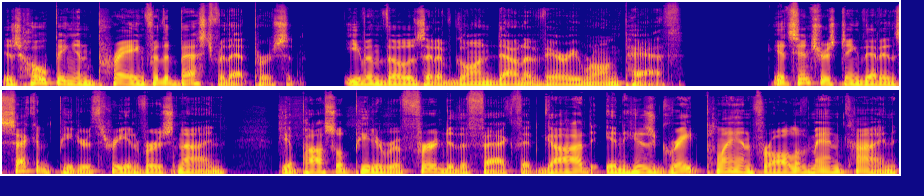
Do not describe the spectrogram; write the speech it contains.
is hoping and praying for the best for that person, even those that have gone down a very wrong path. It's interesting that in 2 Peter 3 and verse 9, the Apostle Peter referred to the fact that God, in his great plan for all of mankind,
